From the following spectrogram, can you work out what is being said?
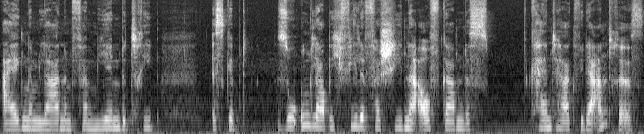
eigenen Laden im Familienbetrieb. Es gibt so unglaublich viele verschiedene Aufgaben, dass kein Tag wie der andere ist.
